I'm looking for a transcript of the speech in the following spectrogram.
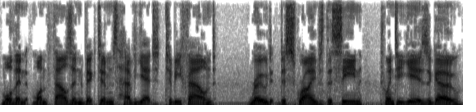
More than 1,000 victims have yet to be found. Rohde describes the scene 20 years ago.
